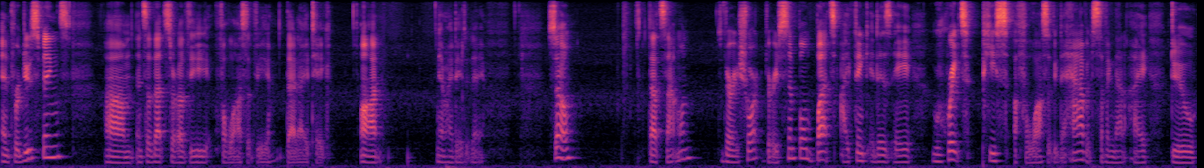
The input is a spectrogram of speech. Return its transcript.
and produce things um, and so that's sort of the philosophy that I take on in my day to day. So that's that one. It's very short, very simple, but I think it is a great piece of philosophy to have. It's something that I do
